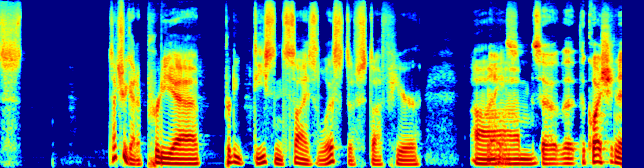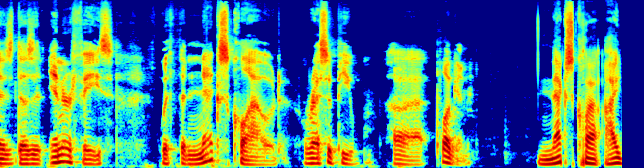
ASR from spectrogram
it's, it's actually got a pretty, uh, pretty decent sized list of stuff here. Nice. Um, so the, the question is, does it interface with the Nextcloud recipe uh, plugin? Nextcloud, I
